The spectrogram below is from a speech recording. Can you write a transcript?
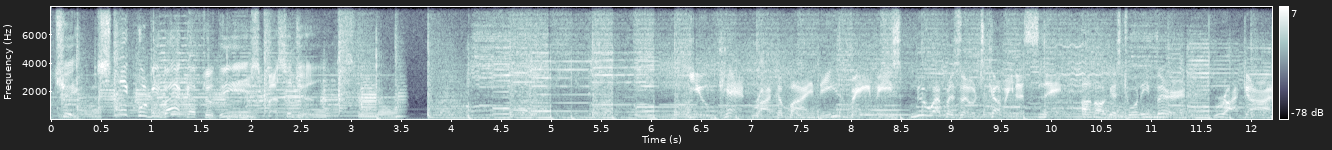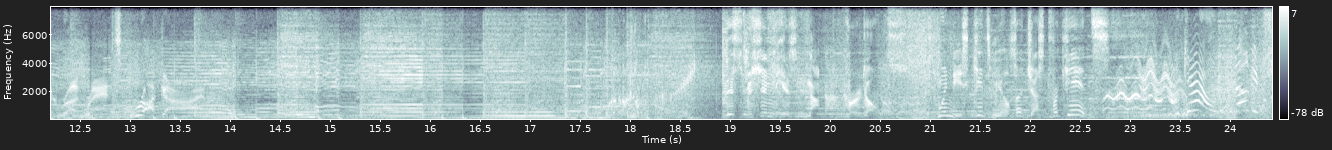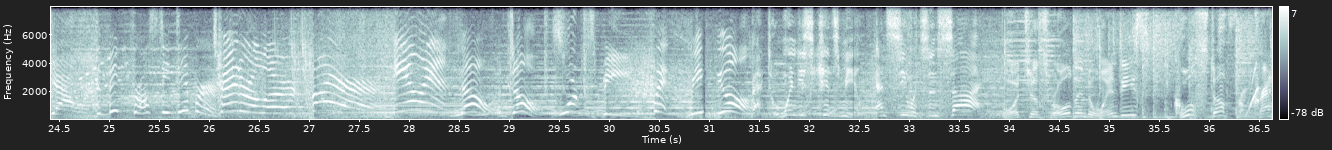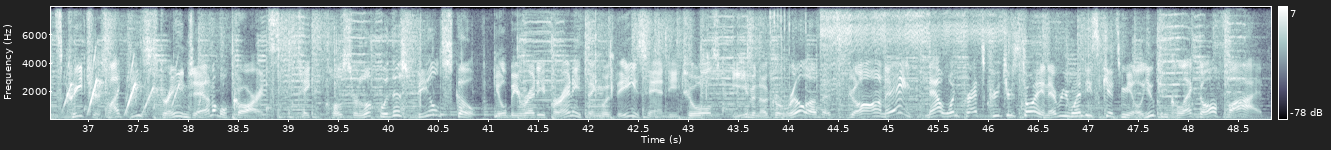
watching. Snick will be back after these messages. You can't rockabye these babies. New episodes coming to Snick on August 23rd. Rock on, Rugrats. Rock on. This mission is not for adults. Because Wendy's kids meals are just for kids. Look out! Nugget shower! The big frosty dipper! Tanner alert! And see what's inside. What just rolled into Wendy's? Cool stuff from Kratts' Creatures like these strange animal cards. Take a closer look with this field scope. You'll be ready for anything with these handy tools, even a gorilla that's gone ape. Now one Kratts' Creatures toy in every Wendy's kids meal. You can collect all five.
